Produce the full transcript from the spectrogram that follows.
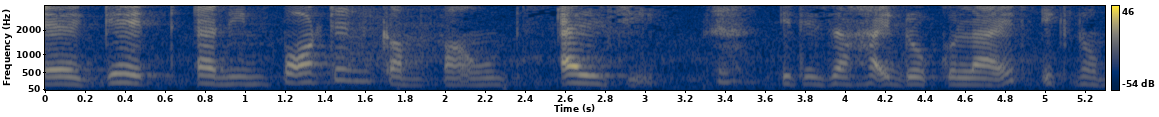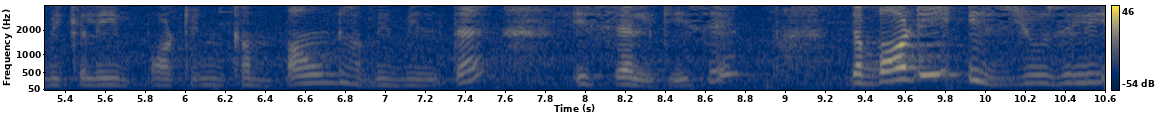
uh, get an important compound algin. It is a hydrocolloid, economically important compound. Compound हमें मिलता है इस सेल्की से the body is usually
